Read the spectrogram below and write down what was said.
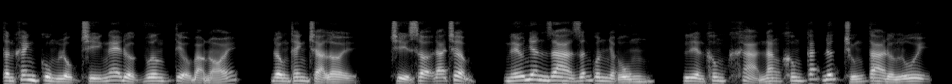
Tần Khanh cùng Lục Trí nghe được Vương Tiểu Bảo nói, đồng thanh trả lời, chỉ sợ đã chậm, nếu nhân ra dẫn quân nhập ung, liền không khả năng không cắt đứt chúng ta đường lui.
